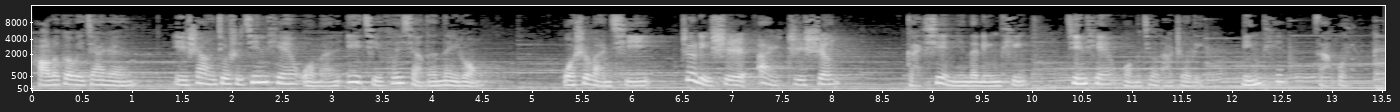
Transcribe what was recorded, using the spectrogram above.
好了，各位家人，以上就是今天我们一起分享的内容。我是婉琪，这里是爱之声，感谢您的聆听。今天我们就到这里，明天再会。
